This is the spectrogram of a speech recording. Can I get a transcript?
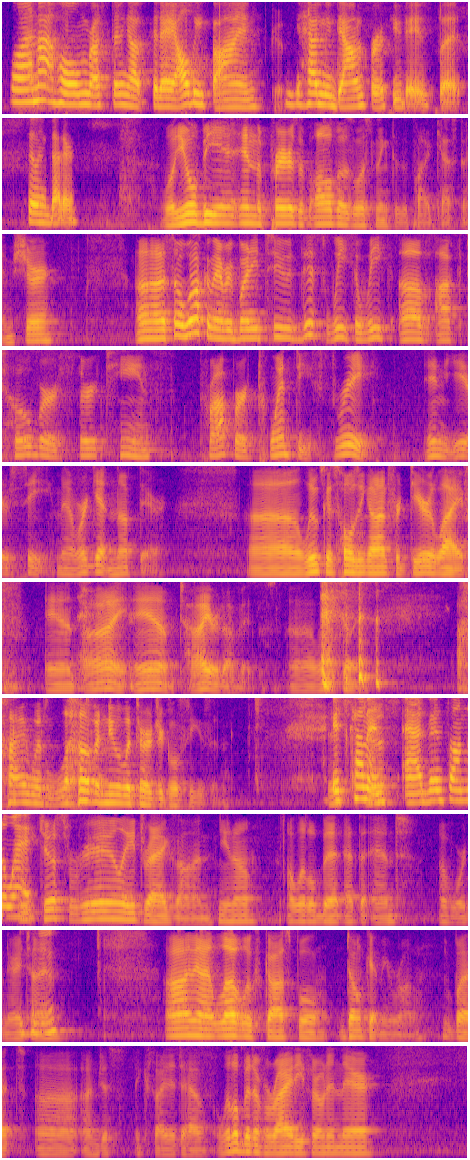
Well, I'm at home resting up today. I'll be fine. Good. You had me down for a few days, but feeling better. Well, you'll be in the prayers of all those listening to the podcast, I'm sure. Uh, so, welcome everybody to this week, the week of October 13th, proper 23 in year C. Man, we're getting up there. Uh, Luke is holding on for dear life, and I am tired of it. Uh, let me tell you. I would love a new liturgical season. It's, it's coming. Just, Advent's on the way. It just really drags on, you know, a little bit at the end of ordinary mm-hmm. time. Uh, I mean, I love Luke's gospel. Don't get me wrong, but uh, I'm just excited to have a little bit of variety thrown in there.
